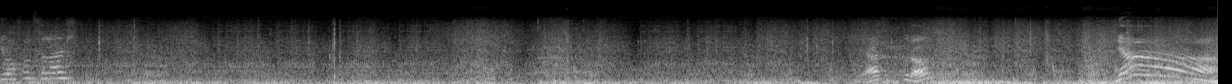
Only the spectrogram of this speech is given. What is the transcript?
Die offen vielleicht? Ja, sieht gut aus. Ja!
